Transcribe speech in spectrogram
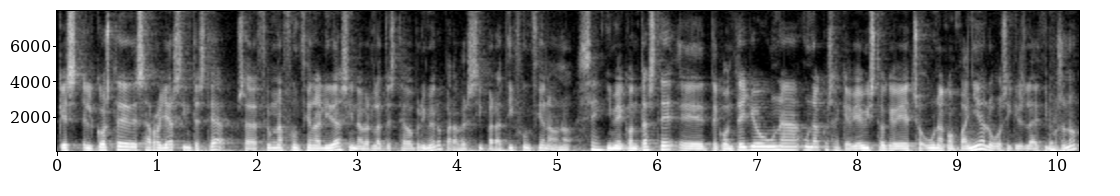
que es el coste de desarrollar sin testear. O sea, de hacer una funcionalidad sin haberla testeado primero para ver si para ti funciona o no. Sí. Y me contaste, eh, te conté yo una, una cosa que había visto que había hecho una compañía, luego si quieres la decimos o no,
